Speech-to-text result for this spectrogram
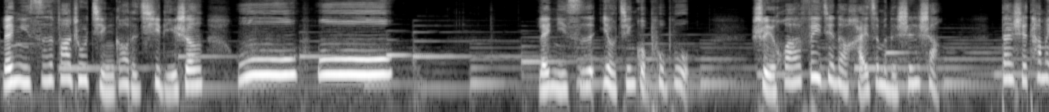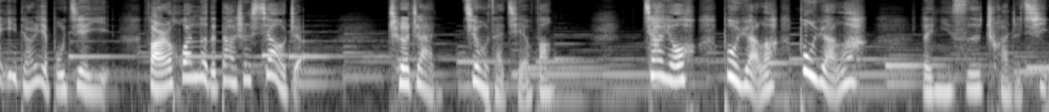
雷尼斯发出警告的汽笛声，呜呜。雷尼斯又经过瀑布，水花飞溅到孩子们的身上，但是他们一点也不介意，反而欢乐的大声笑着。车站就在前方，加油！不远了，不远了。雷尼斯喘着气，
